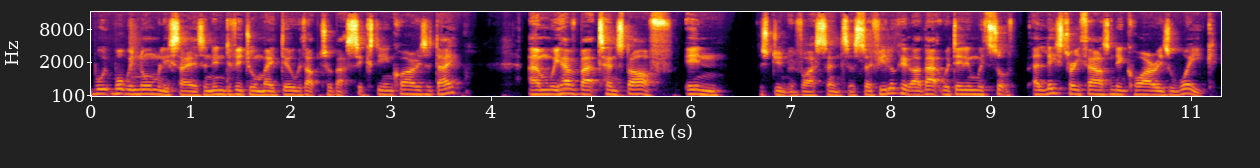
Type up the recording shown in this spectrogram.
what we normally say is an individual may deal with up to about 60 inquiries a day. And we have about 10 staff in the Student Advice Centre. So if you look at it like that, we're dealing with sort of at least 3,000 inquiries a week.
